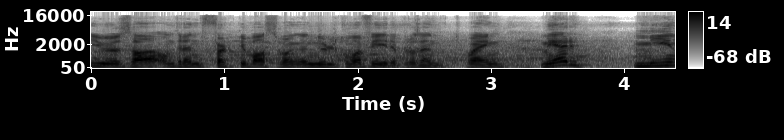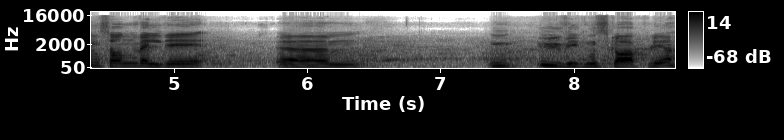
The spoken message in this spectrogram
i USA omtrent 40 basepoeng, det er 0,4 prosentpoeng mer. Min sånn veldig um, uvitenskapelige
